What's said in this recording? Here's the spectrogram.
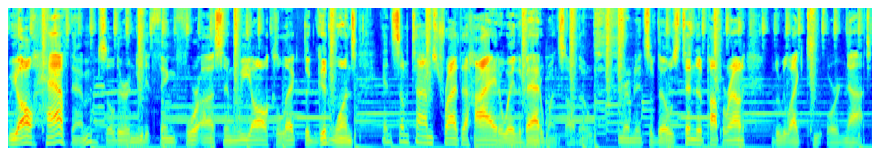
We all have them, so they're a needed thing for us, and we all collect the good ones and sometimes try to hide away the bad ones, although remnants of those tend to pop around whether we like to or not.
